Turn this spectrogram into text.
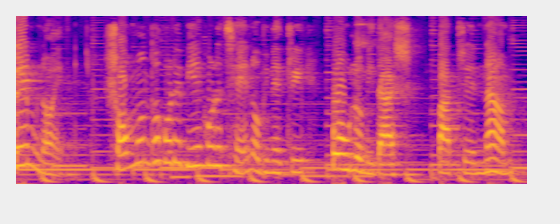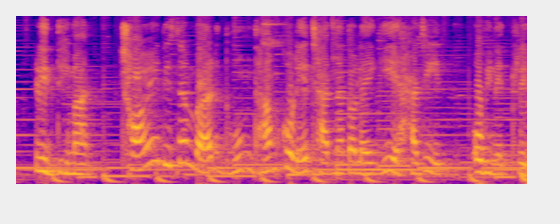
প্রেম নয়। সম্বন্ধ করে বিয়ে করেছেন অভিনেত্রী পৌলমী দাস। পাত্রের নাম ঋদ্ধিমান। ছয়ই ডিসেম্বর ধুমধাম করে ছাদনাতলায় গিয়ে হাজির অভিনেত্রী।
